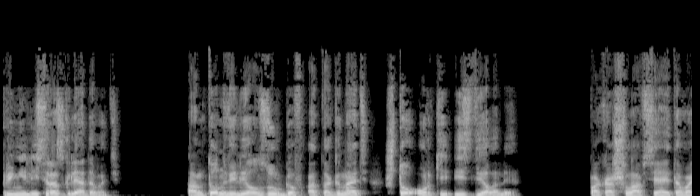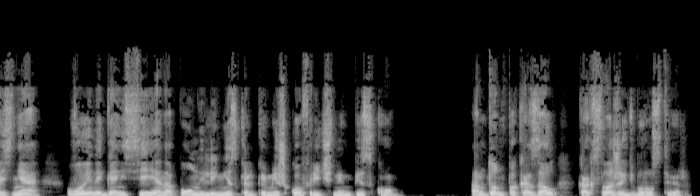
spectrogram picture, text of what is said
принялись разглядывать. Антон велел зургов отогнать, что орки и сделали. Пока шла вся эта возня, воины Гансея наполнили несколько мешков речным песком. Антон показал, как сложить бруствер.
